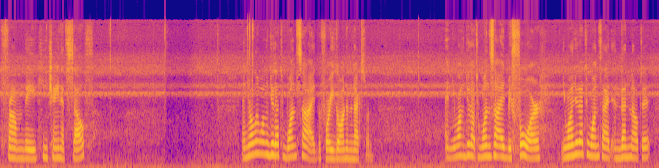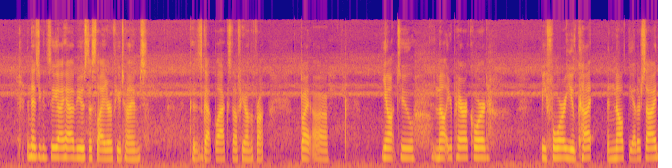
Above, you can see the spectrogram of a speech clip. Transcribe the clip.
from the keychain itself. And you only want to do that to one side before you go on to the next one. And you want to do that to one side before, you want to do that to one side and then melt it. And as you can see, I have used the lighter a few times because it's got black stuff here on the front. But uh, you want to melt your paracord before you cut and melt the other side.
